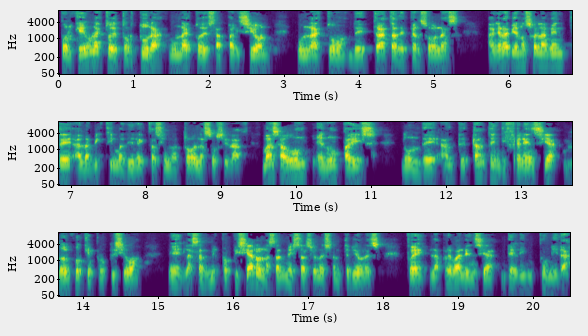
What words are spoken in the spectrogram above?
Porque un acto de tortura, un acto de desaparición, un acto de trata de personas, agravia no solamente a la víctima directa, sino a toda la sociedad. Más aún en un país donde ante tanta indiferencia, lo único que propició, eh, las, propiciaron las administraciones anteriores fue la prevalencia de la impunidad.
